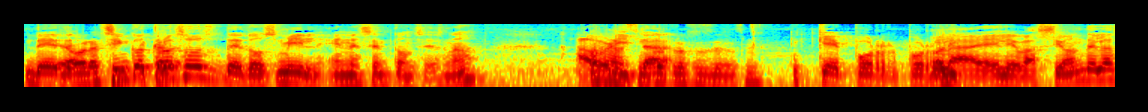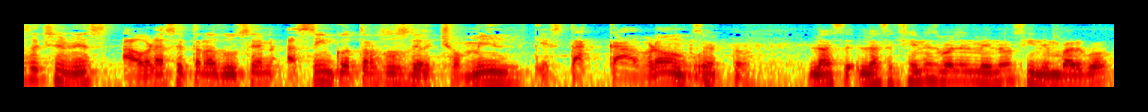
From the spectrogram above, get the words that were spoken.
De, Ahora sí, 5 de cada- trozos de 2000 en ese entonces, ¿no? Ajá, Ahorita, cinco trozos de 2 mil. que por, por la elevación de las acciones, ahora se traducen a 5 trozos de 8000, que está cabrón, güey. Exacto. Las, las acciones valen menos, sin embargo,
